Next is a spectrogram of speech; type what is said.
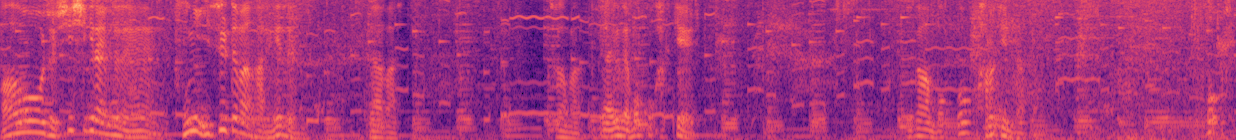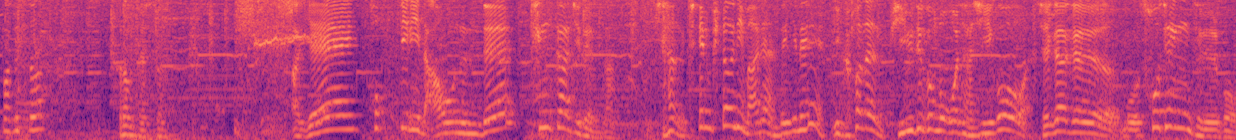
아우 저 시식이라 힘드네. 궁이 있을 때만 가능해 쟤. 내가 봤을 때 잠깐만. 야 이거 내가 먹고 갈게. 이거 먹고 바로 뛴다. 어? 수박했어? 그럼 됐어. 아얘 폭딜이 나오는데 탱까지 된다 그냥 챔피언이 말이 안 되긴 해. 이거는 빌드고 뭐고 자시고 제가 그 뭐 소생 들고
